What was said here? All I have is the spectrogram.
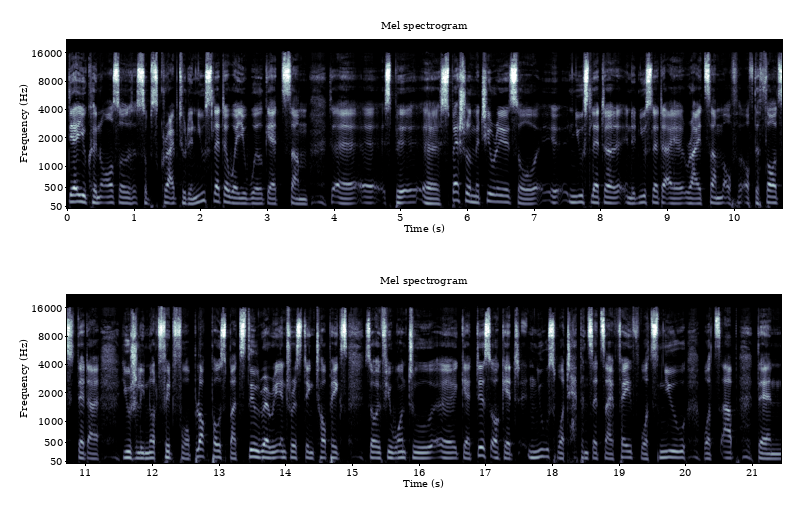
There you can also subscribe to the newsletter where you will get some uh, uh, spe- uh, special materials. So uh, newsletter in the newsletter I write some of, of the thoughts that are usually not fit for blog posts but still very interesting topics. So if you want to uh, get this or get news what happens at Sci Faith, what's new, what's up, then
